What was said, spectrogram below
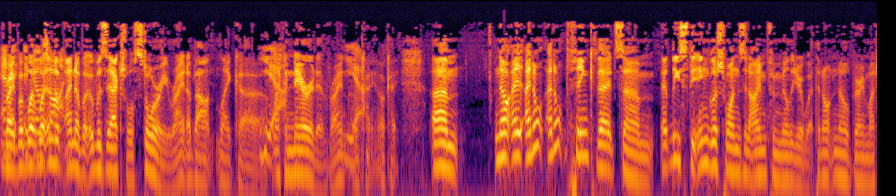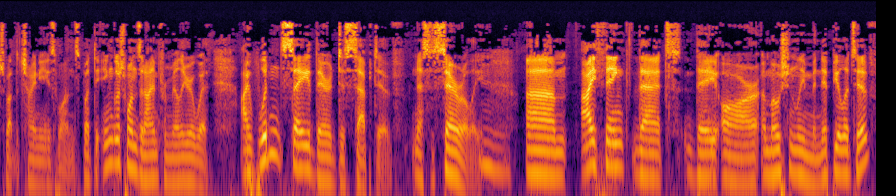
right, it, but, it what, I know, but it was the actual story, right? About like a, yeah. like a narrative, right? Yeah. Okay, okay. Um, no, I, I, don't. I don't think that um, at least the English ones that I'm familiar with. I don't know very much about the Chinese ones, but the English ones that I'm familiar with, I wouldn't say they're deceptive necessarily. Mm. Um, I think that they are emotionally manipulative.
